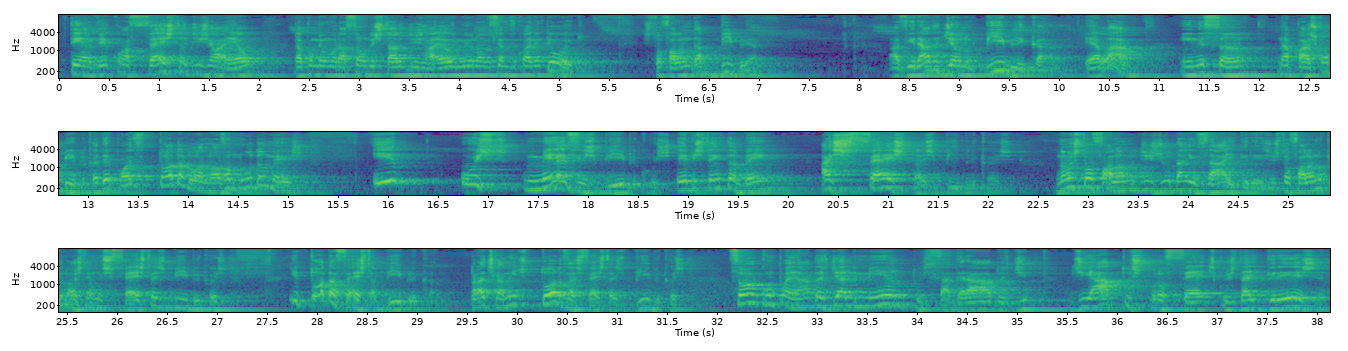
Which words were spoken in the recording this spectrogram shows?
tem a ver com a festa de Israel, da comemoração do Estado de Israel em 1948. Estou falando da Bíblia. A virada de ano bíblica é lá, em Nissan, na Páscoa Bíblica. Depois, toda lua nova muda o mês. E os meses bíblicos, eles têm também as festas bíblicas. Não estou falando de judaizar a igreja, estou falando que nós temos festas bíblicas. E toda festa bíblica, praticamente todas as festas bíblicas são acompanhadas de alimentos sagrados, de, de atos proféticos da igreja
